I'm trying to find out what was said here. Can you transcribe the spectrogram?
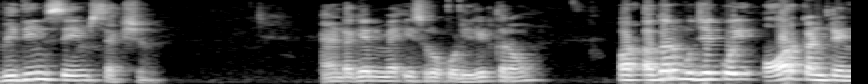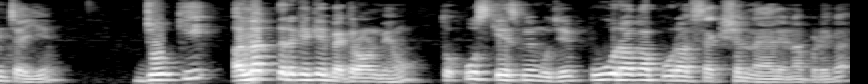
Within same section and again मैं इस रो को डिलीट कराऊँ और अगर मुझे कोई और कंटेंट चाहिए, जो कि अलग तरीके के बैकग्राउंड में हो तो उस केस में मुझे पूरा का पूरा सेक्शन नया लेना पड़ेगा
